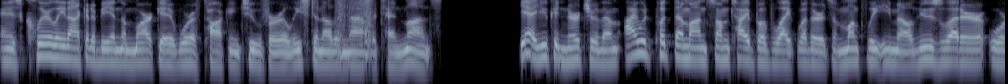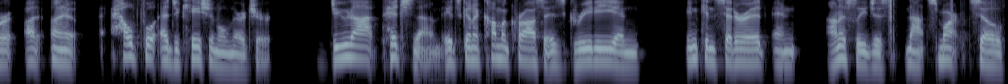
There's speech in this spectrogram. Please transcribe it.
and is clearly not going to be in the market worth talking to for at least another nine or 10 months, yeah, you can nurture them. I would put them on some type of like whether it's a monthly email newsletter or a, a helpful educational nurture. Do not pitch them. It's going to come across as greedy and inconsiderate and honestly just not smart. So,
